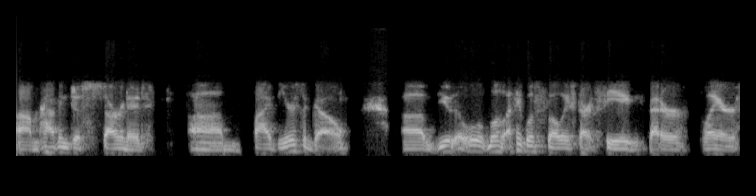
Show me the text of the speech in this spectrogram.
um, having just started um, five years ago, uh, you we'll, I think we'll slowly start seeing better players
